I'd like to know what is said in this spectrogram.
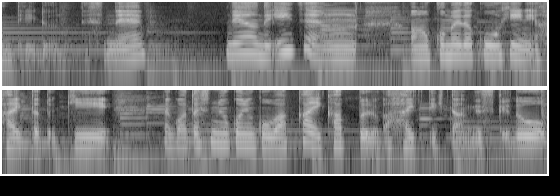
んでいるんですね。でなので以前あの米田コーヒーに入った時なんか私の横にこう若いカップルが入ってきたんですけど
